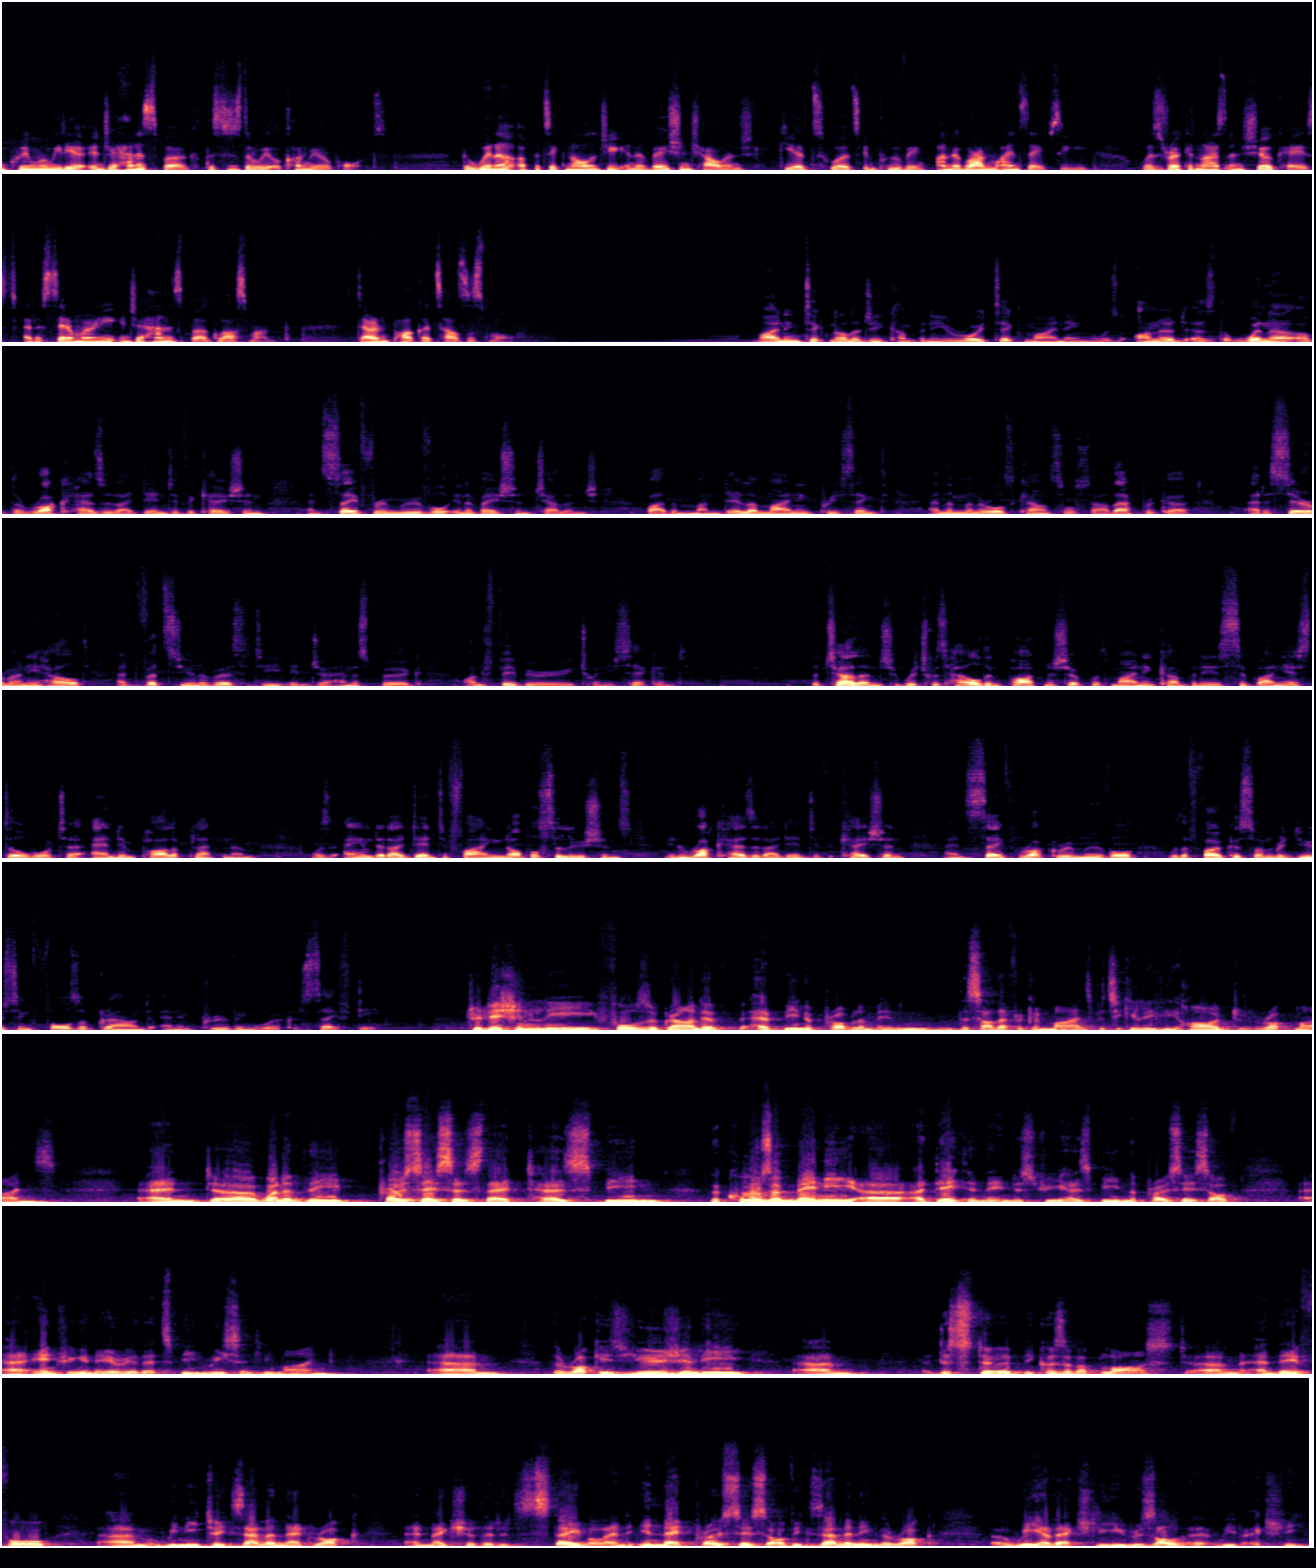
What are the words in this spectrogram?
From Creamer Media in Johannesburg, this is the Real Economy Report. The winner of the Technology Innovation Challenge geared towards improving underground mine safety was recognized and showcased at a ceremony in Johannesburg last month. Darren Parker tells us more. Mining technology company Reutech Mining was honored as the winner of the Rock Hazard Identification and Safe Removal Innovation Challenge by the Mandela Mining Precinct and the Minerals Council South Africa at a ceremony held at Wits University in Johannesburg on February 22nd. The challenge, which was held in partnership with mining companies Sibanye Stillwater and Impala Platinum, was aimed at identifying novel solutions in rock hazard identification and safe rock removal with a focus on reducing falls of ground and improving worker safety. Traditionally, falls of ground have, have been a problem in the South African mines, particularly the hard rock mines. And uh, one of the processes that has been the cause of many uh, a death in the industry has been the process of uh, entering an area that's been recently mined. Um, the rock is usually um, disturbed because of a blast, um, and therefore um, we need to examine that rock and make sure that it is stable. And in that process of examining the rock, uh, we have actually result, uh, we've actually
